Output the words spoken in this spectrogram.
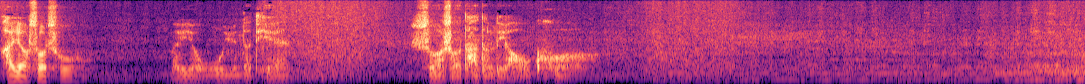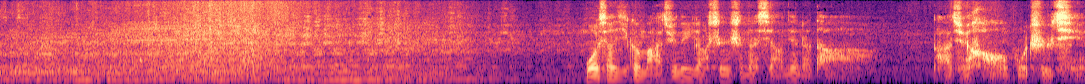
还要说出没有乌云的天。说说它的辽阔。我像一个马驹那样深深的想念着他，他却毫不知情。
